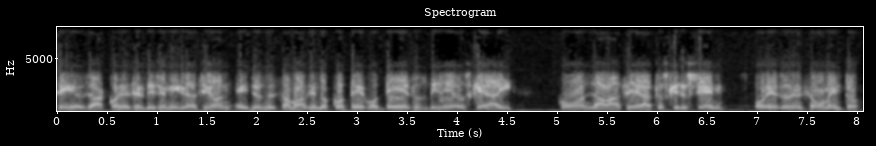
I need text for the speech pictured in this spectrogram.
Sí, o sea, con el servicio de migración ellos estamos haciendo cotejo de esos videos que hay con la base de datos que ellos tienen. Por eso en este momento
